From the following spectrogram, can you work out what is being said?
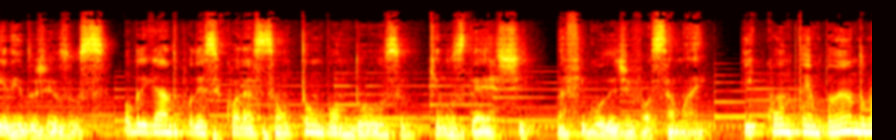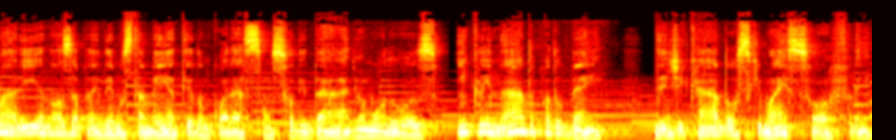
Querido Jesus, obrigado por esse coração tão bondoso que nos deste na figura de vossa mãe. E contemplando Maria, nós aprendemos também a ter um coração solidário, amoroso, inclinado para o bem, dedicado aos que mais sofrem,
